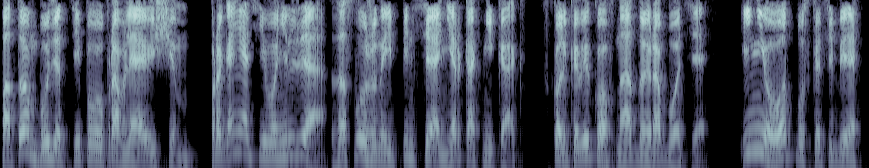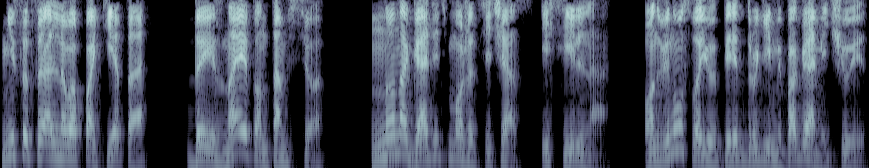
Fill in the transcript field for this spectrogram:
Потом будет типа управляющим. Прогонять его нельзя, заслуженный пенсионер как-никак. Сколько веков на одной работе. И ни отпуска тебе, ни социального пакета. Да и знает он там все. Но нагадить может сейчас, и сильно. Он вину свою перед другими богами чует,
